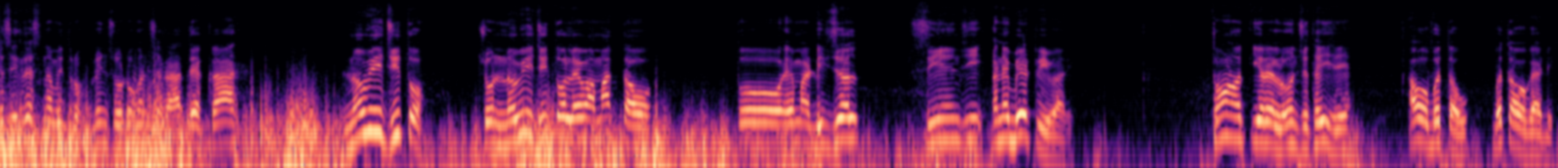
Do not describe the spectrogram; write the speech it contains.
જય શ્રી કૃષ્ણ મિત્રો. પ્રિન્સ ઓટો કન્સર રાધે કાર નવી જીતો. જો નવી જીતો લેવા માંગતા હો, તો એમાં ડીઝલ, સીએનજી અને બેટરીવાળી ત્રણ અત્યારે લોન્ચ થઈ છે. આવો બતાવું. બતાવો ગાડી.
